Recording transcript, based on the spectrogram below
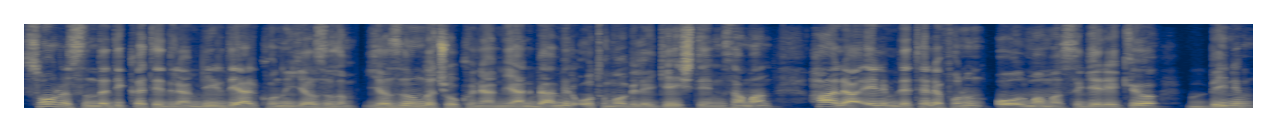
Sonrasında dikkat edilen bir diğer konu yazılım. Yazılım da çok önemli. Yani ben bir otomobile geçtiğim zaman hala elimde telefonun olmaması gerekiyor. Benim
